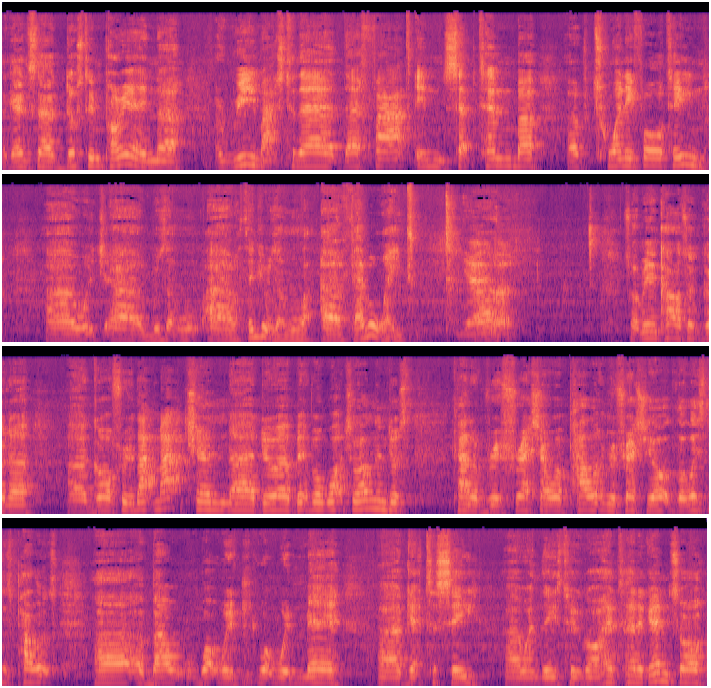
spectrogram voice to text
against uh, Dustin Poirier in uh, a rematch to their, their fight in September of 2014, uh, which uh, was uh, I think it was a uh, featherweight. Yeah, So me and Carlos are gonna uh, go through that match and uh, do a bit of a watch along and just kind of refresh our palate and refresh your, the listeners' palates uh, about what we what we may uh, get to see uh, when these two go head to head again. So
